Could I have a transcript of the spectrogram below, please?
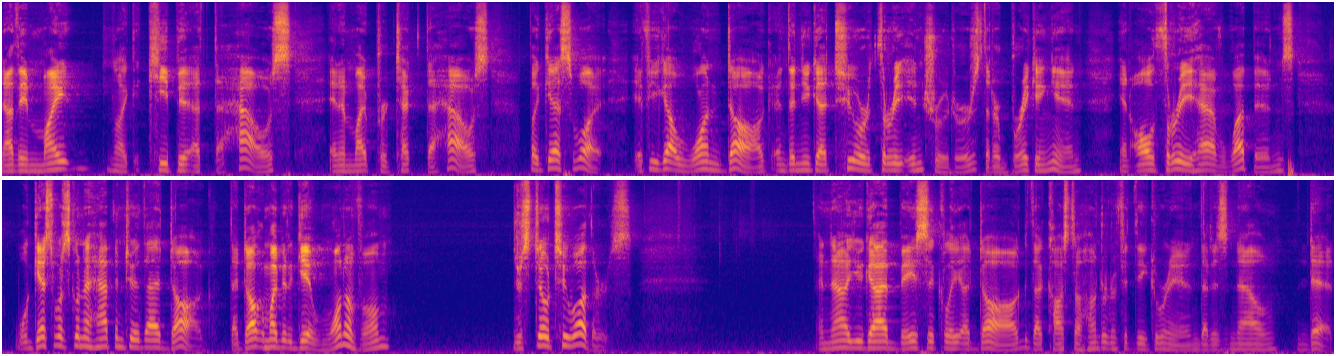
Now they might like keep it at the house and it might protect the house, but guess what? If you got one dog and then you got two or three intruders that are breaking in and all three have weapons, well, guess what's going to happen to that dog? That dog might be able to get one of them. There's still two others. And now you got basically a dog that cost 150 grand that is now dead.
